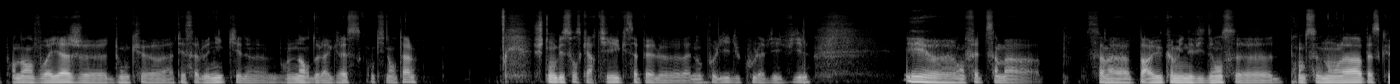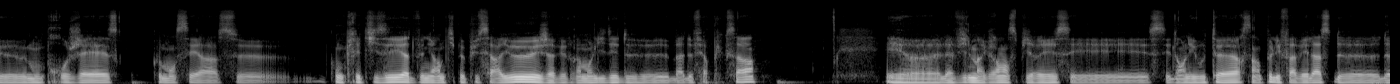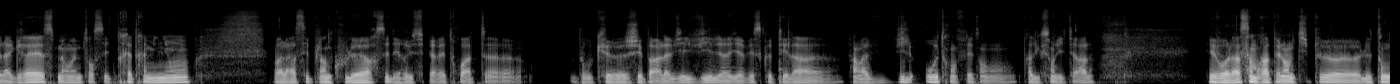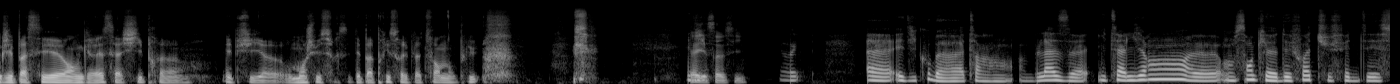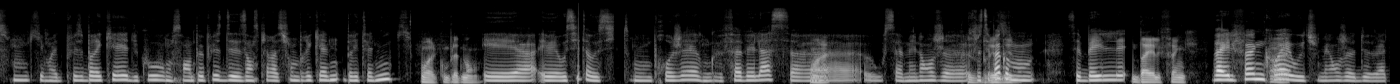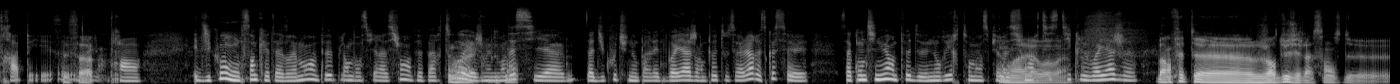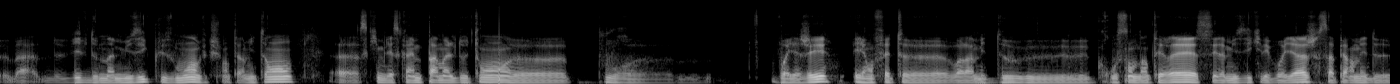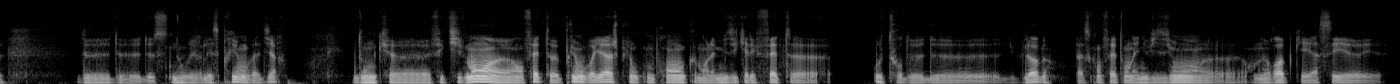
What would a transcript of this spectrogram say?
pendant un voyage euh, à Thessalonique, qui est dans le nord de la Grèce continentale, je suis tombé sur ce quartier qui s'appelle Anopoli, du coup, la vieille ville. Et en fait, ça m'a, ça m'a paru comme une évidence de prendre ce nom-là parce que mon projet commençait à se concrétiser, à devenir un petit peu plus sérieux. Et j'avais vraiment l'idée de, bah, de faire plus que ça. Et euh, la ville m'a grave inspiré. C'est dans les hauteurs, c'est un peu les favelas de, de, la Grèce, mais en même temps, c'est très très mignon. Voilà, c'est plein de couleurs, c'est des rues super étroites. Euh. donc, euh, je sais pas, la vieille ville, il y avait ce côté-là, enfin la ville autre en fait, en traduction littérale. Et voilà, ça me rappelle un petit peu le temps que j'ai passé en Grèce, à Chypre. et puis, au moins, je suis sûr que c'était pas pris sur les plateformes non plus. Il y a ça aussi. Oui. Euh, et du coup, bah, tu as un, blaze italien. Euh, on sent que des fois, tu fais des sons qui vont être plus briqués. Du coup, on sent un peu plus des inspirations britanniques. Ouais, complètement. Et, euh, et aussi, tu as aussi ton projet, donc Favelas, où ça mélange. je sais pas comment. C'est Baile... Baile Funk. Baile Funk, ouais. où tu mélanges de la trappe et. C'est ça. Et du coup, on sent que tu as vraiment un peu plein d'inspiration un peu partout. et je me demandais si, euh, bah, du coup, tu nous parlais de voyage un peu tout à l'heure. Est-ce que c'est, ça continue un peu de nourrir ton inspiration artistique, le voyage? Bah, En fait, euh, aujourd'hui, j'ai la chance de, bah, de, vivre de ma musique, plus ou moins, vu que je suis intermittent. Euh, ce qui me laisse quand même pas mal de temps pour voyager. Et en fait, voilà, mes deux gros centres d'intérêt, c'est la musique et les voyages. Ça permet de, de, de, de se nourrir l'esprit, on va dire. Donc euh, effectivement, euh, en fait, plus on voyage, plus on comprend comment la musique elle est faite euh, autour de, du globe, parce qu'en fait, on a une vision en Europe qui est assez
